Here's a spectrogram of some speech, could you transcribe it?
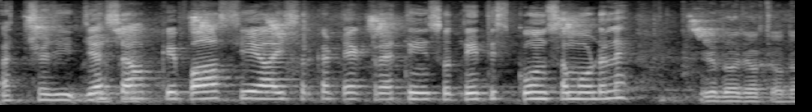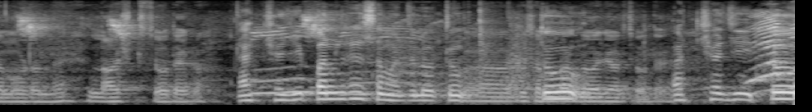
अच्छा जी जैसे आपके पास ये आइसर का ट्रैक्टर है तीन सौ तैतीस कौन सा मॉडल है? ये 2014 मॉडल है लास्ट चौदह का। अच्छा जी पंद्रह समझ लो तुम। तो दो तो 2014 अच्छा जी तो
